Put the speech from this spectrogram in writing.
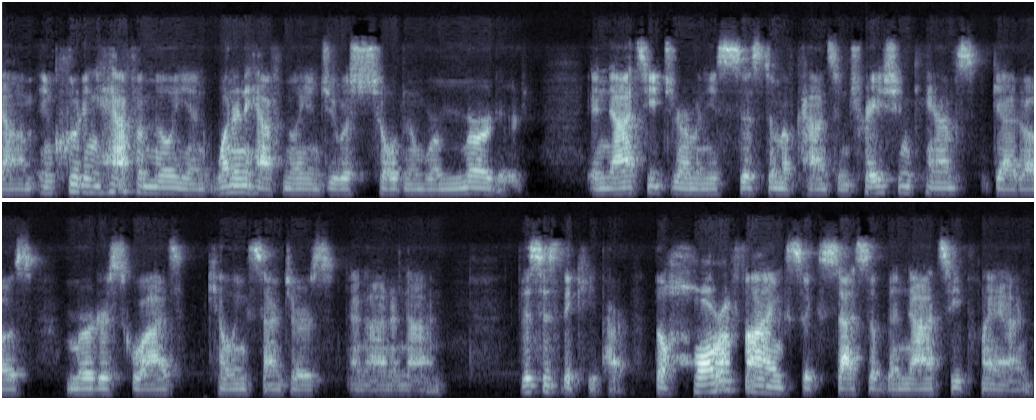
um, including half a million, one and a half million Jewish children were murdered in Nazi Germany's system of concentration camps, ghettos, murder squads, killing centers, and on and on. This is the key part. The horrifying success of the Nazi plan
